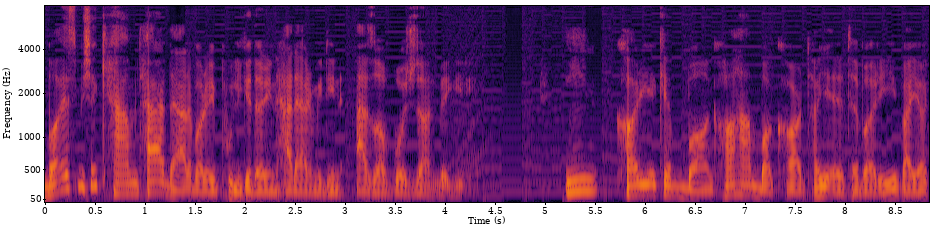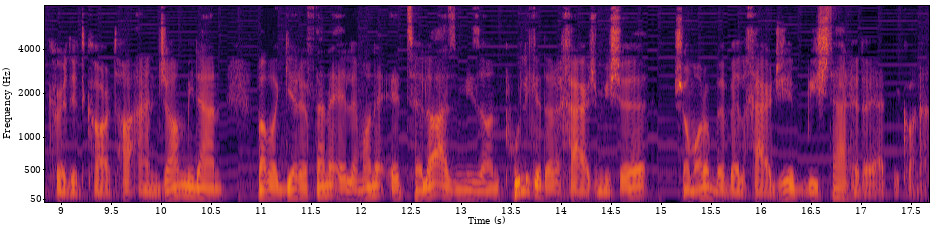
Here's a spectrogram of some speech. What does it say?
باعث میشه کمتر درباره پولی که دارین هدر میدین عذاب وجدان بگیرین. این کاریه که بانک ها هم با کارت های اعتباری و یا کردیت کارت ها انجام میدن و با گرفتن المان اطلاع از میزان پولی که داره خرج میشه شما رو به ولخرجی بیشتر هدایت می‌کنن.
